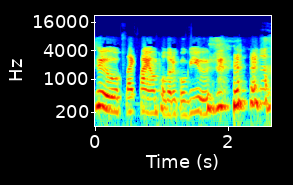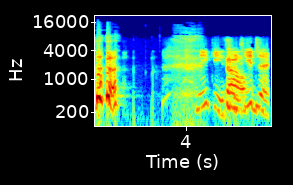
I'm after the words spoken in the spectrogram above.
to like my own political views. sneaky, So- strategic.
